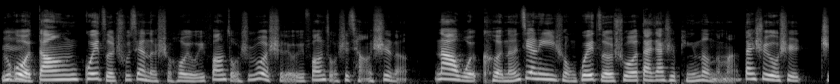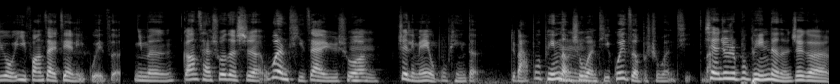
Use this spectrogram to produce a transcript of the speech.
如果当规则出现的时候，有一方总是弱势的，有一方总是强势的，那我可能建立一种规则，说大家是平等的嘛？但是又是只有一方在建立规则。你们刚才说的是问题在于说这里面有不平等，对吧？不平等是问题，规则不是问题。现在就是不平等的这个，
